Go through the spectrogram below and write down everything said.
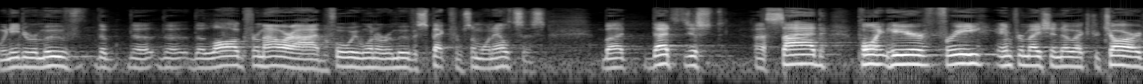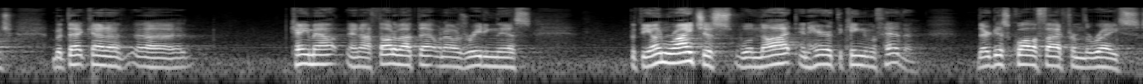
We need to remove the, the, the, the log from our eye before we want to remove a speck from someone else's. But that's just a side point here free information, no extra charge. But that kind of uh, came out, and I thought about that when I was reading this. But the unrighteous will not inherit the kingdom of heaven they're disqualified from the race.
